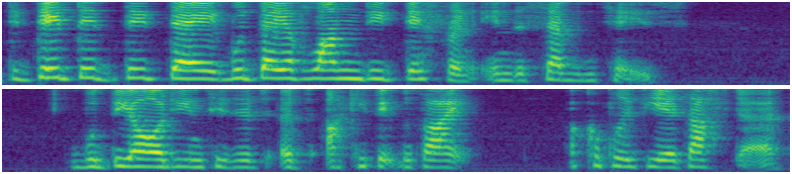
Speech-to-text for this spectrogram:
Did, did did did they would they have landed different in the seventies? Would the audiences have like if it was like a couple of years after?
